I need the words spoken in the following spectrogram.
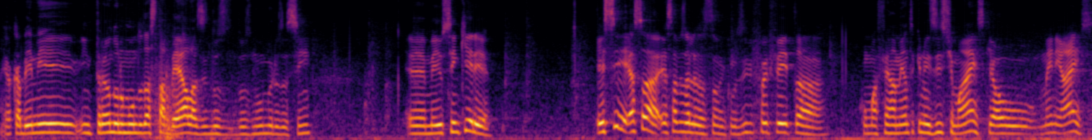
eu acabei me entrando no mundo das tabelas e dos, dos números assim, é, meio sem querer. Esse, essa, essa visualização, inclusive, foi feita com uma ferramenta que não existe mais, que é o Many Eyes,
